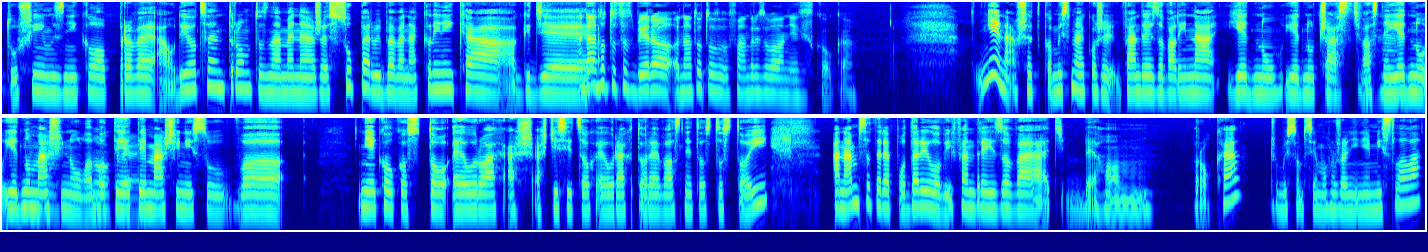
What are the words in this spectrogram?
tuším vzniklo prvé audiocentrum, to znamená, že super vybavená klinika, kde... A na toto sa zbiera, na toto fundraizovala neziskovka nie na všetko. My sme akože fundraizovali na jednu, jednu časť, vlastne mhm. jednu, jednu mhm. mašinu, lebo okay. tie, tie mašiny sú v niekoľko sto eurách až, až tisícoch eurách, ktoré vlastne to, to stojí. A nám sa teda podarilo vyfundraizovať behom roka, čo by som si možno ani nemyslela,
